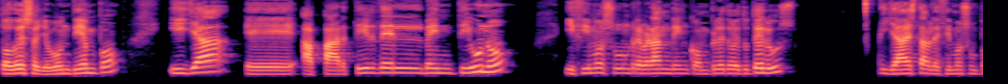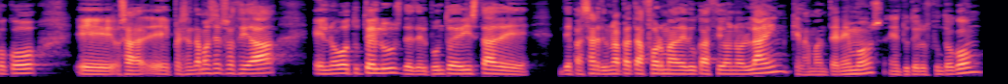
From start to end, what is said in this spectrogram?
todo eso llevó un tiempo y ya eh, a partir del 21 hicimos un rebranding completo de Tutelus y ya establecimos un poco, eh, o sea, presentamos en sociedad el nuevo Tutelus desde el punto de vista de, de pasar de una plataforma de educación online, que la mantenemos en tutelus.com,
